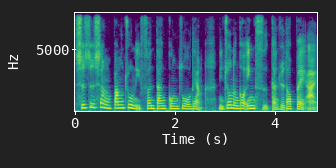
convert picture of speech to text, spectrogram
实质上帮助你分担工作量，你就能够因此感觉到被爱。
